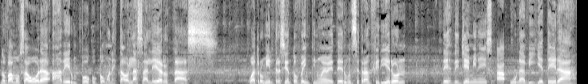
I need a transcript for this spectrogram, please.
Nos vamos ahora a ver un poco cómo han estado las alertas. 4.329 Ethereum se transfirieron desde Geminis a una billetera.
